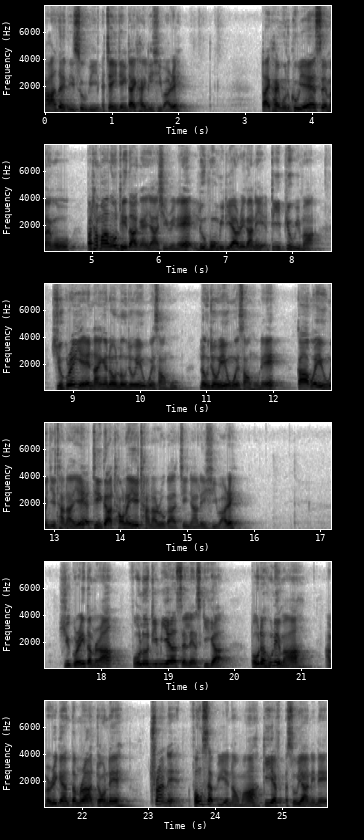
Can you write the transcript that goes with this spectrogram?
90စီးစုပြီးအကြိမ်ကြိမ်တိုက်ခိုက်လေးရှိပါတယ်။တိုက်ခိုက်မှုတစ်ခုရဲ့အစစ်မှန်ကိုပထမဆုံးဒေသခံအရာရှိတွေနဲ့လူမှုမီဒီယာတွေကနေအတီးပြုတ်ပြီးမှယူကရိန်းရဲ့နိုင်ငံတော်လုံခြုံရေးဝန်ဆောင်မှုလုံခြုံရေးဝန်ဆောင်မှုနဲ့ကာကွယ်ရေးဝန်ကြီးဌာနရဲ့အဓိကထောက်လှမ်းရေးဌာနတို့ကကြေညာလေးရှိပါတယ်။ယူကရိန်းသမ္မတ ဗိုလိုဒီမီယာဇယ်လင်စကီကဗုဒ္ဓဟူးနေ့မှာအမေရိကန်သမ္မတဒေါ်နယ်ထရန့်နဲ့ဖုန်းဆက်ပြီးတဲ့နောက်မှာကီယက်အစိုးရအနေနဲ့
